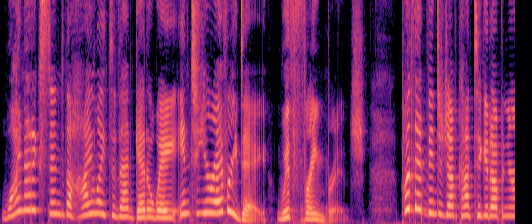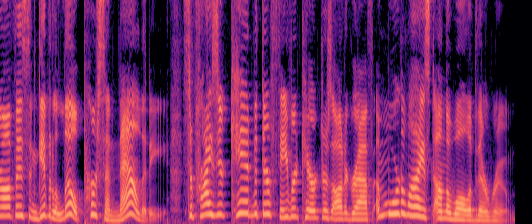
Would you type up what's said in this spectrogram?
why not extend the highlights of that getaway into your everyday with Framebridge? Put that vintage Epcot ticket up in your office and give it a little personality. Surprise your kid with their favorite character's autograph immortalized on the wall of their room.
